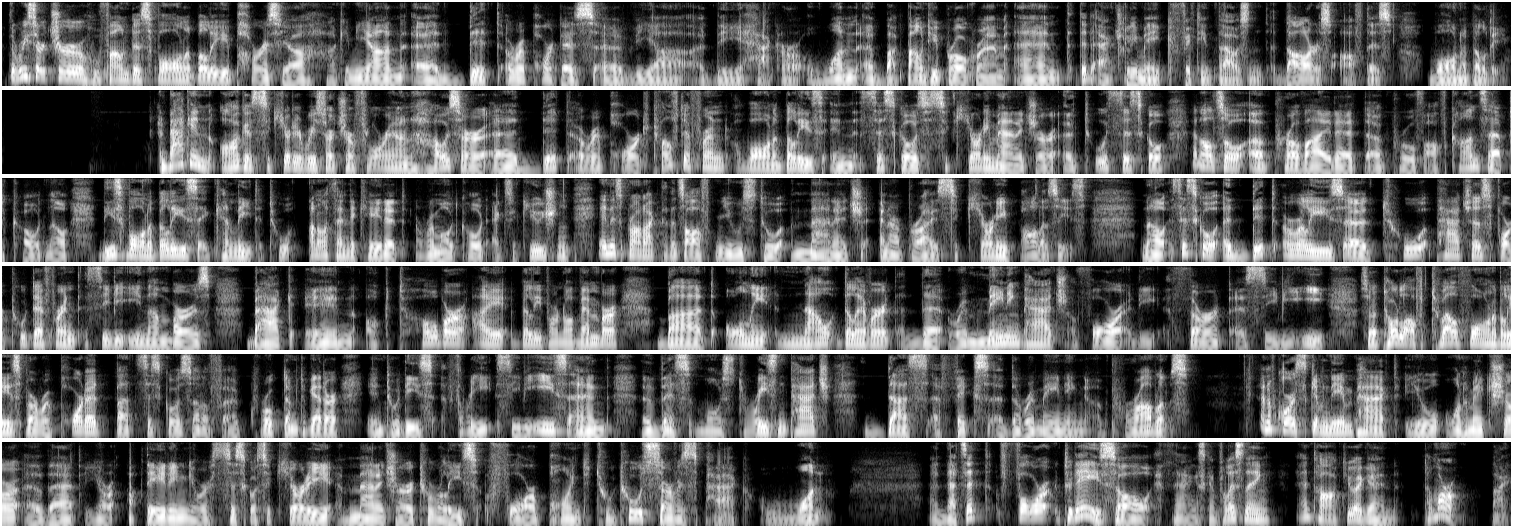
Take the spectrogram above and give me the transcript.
The researcher who found this vulnerability, Parsia Hakimian, uh, did report this uh, via the HackerOne bug bounty program and did actually make $15,000 off this vulnerability. And back in August, security researcher Florian Hauser uh, did report 12 different vulnerabilities in Cisco's security manager uh, to Cisco and also uh, provided proof of concept code. Now, these vulnerabilities can lead to unauthenticated remote code execution in this product that's often used to manage enterprise security policies. Now, Cisco uh, did release uh, two patches for two different CVE numbers back in October, I believe, or November, but only now delivered the remaining patch for the third CVE. So a total of 12 vulnerabilities were reported, but Cisco sort of uh, grouped them together into these three CVEs, and this most recent patch does fix the remaining problems. And of course, given the impact, you want to make sure that you're updating your Cisco Security Manager to release 4.22 Service Pack 1. And that's it for today. So thanks again for listening and talk to you again tomorrow. Bye.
